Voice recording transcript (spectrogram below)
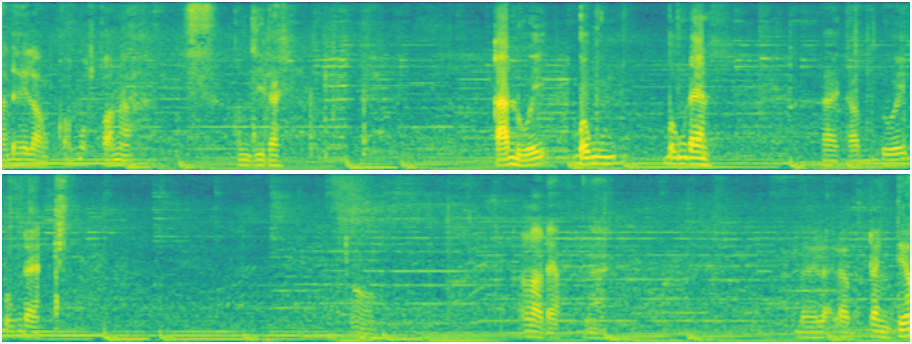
À, đây là có một con à, con gì đây? Cá đuối bông bông đen. Đây cá đuối bông đen. Oh rất là đẹp. Này. Đây lại là bức tranh tiếp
